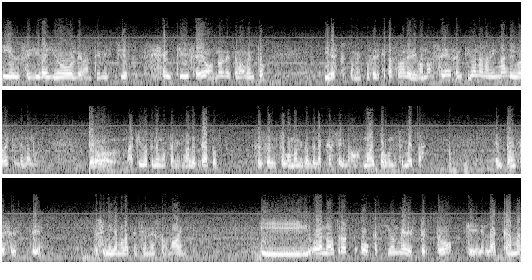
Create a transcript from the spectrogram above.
y enseguida yo levanté mis pies porque sentí feo, ¿no? En ese momento y despertó mi esposa dice, ¿qué pasó? Le digo, no sé, sentí un animal, le digo, a ver, prende la luz. Pero aquí no tenemos animales gatos, es el segundo nivel de la casa y no, no hay por dónde se meta. Entonces, este, pues sí me llamó la atención eso, ¿no? Y, y en otra ocasión me despertó que la cama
